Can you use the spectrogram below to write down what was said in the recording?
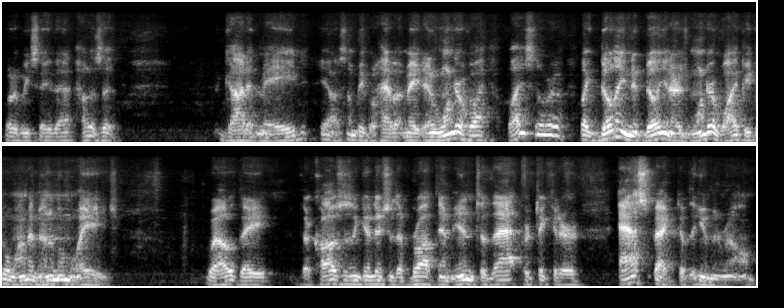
what did we say that? How does it got it made? Yeah, some people have it made and wonder why. Why so like billion billionaires wonder why people want a minimum wage. Well, they the causes and conditions that brought them into that particular aspect of the human realm,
